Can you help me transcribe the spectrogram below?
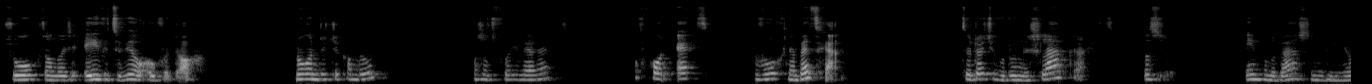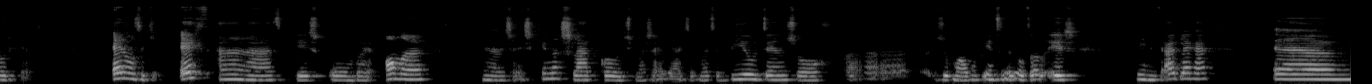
zorg dan dat je eventueel overdag nog een dutje kan doen. Als dat voor je werkt. Of gewoon echt vroeg naar bed gaan. Zodat je voldoende slaap krijgt. Dat is een van de basisdingen die je nodig hebt. En wat ik je echt aanraad is om bij Anne, uh, zij is kinderslaapcoach, maar zij werkt ook met de biotensor. Uh, zoek maar op op internet wat dat is. Dat ga ik je niet uitleggen. Ehm,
